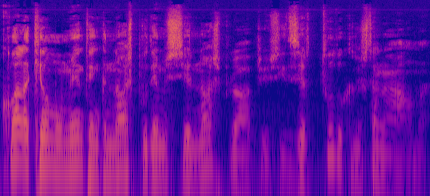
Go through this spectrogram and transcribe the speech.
Qual é aquele momento em que nós podemos ser nós próprios e dizer tudo o que nos está na alma?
